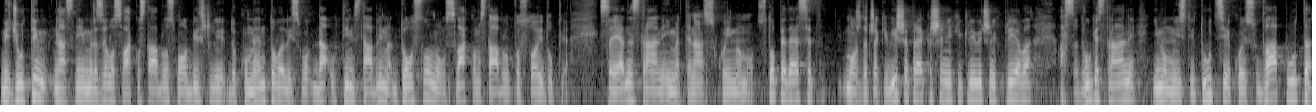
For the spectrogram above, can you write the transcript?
Međutim, nas nije mrzelo, svako stablo smo obišli, dokumentovali smo da u tim stablima, doslovno u svakom stablu postoji duplja. Sa jedne strane imate nas koji imamo 150, možda čak i više prekršenih i krivičnih prijava, a sa druge strane imamo institucije koje su dva puta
